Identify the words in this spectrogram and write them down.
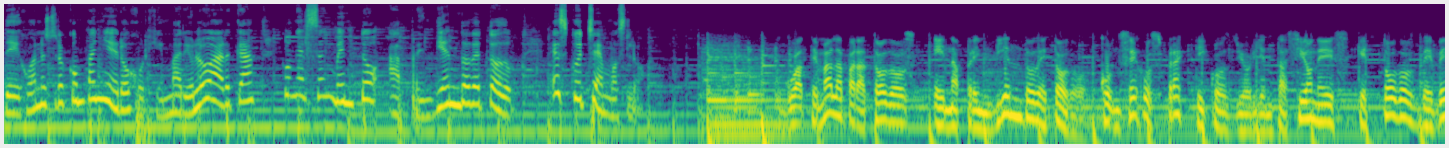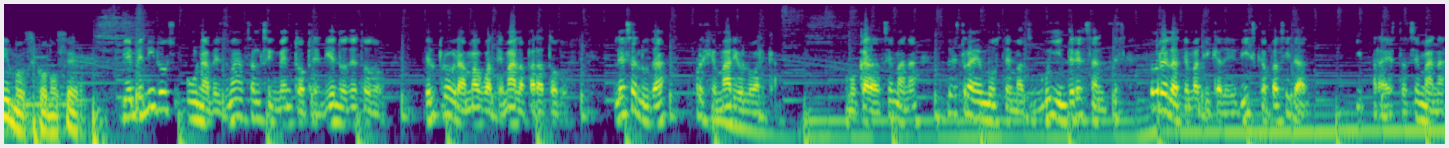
dejo a nuestro compañero Jorge Mario Loarca con el segmento Aprendiendo de Todo. Escuchémoslo. Guatemala para Todos en Aprendiendo de Todo. Consejos prácticos y orientaciones que todos debemos conocer. Bienvenidos una vez más al segmento Aprendiendo de Todo del programa Guatemala para Todos. Les saluda Jorge Mario Loarca. Como cada semana, les traemos temas muy interesantes sobre la temática de discapacidad. Y para esta semana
